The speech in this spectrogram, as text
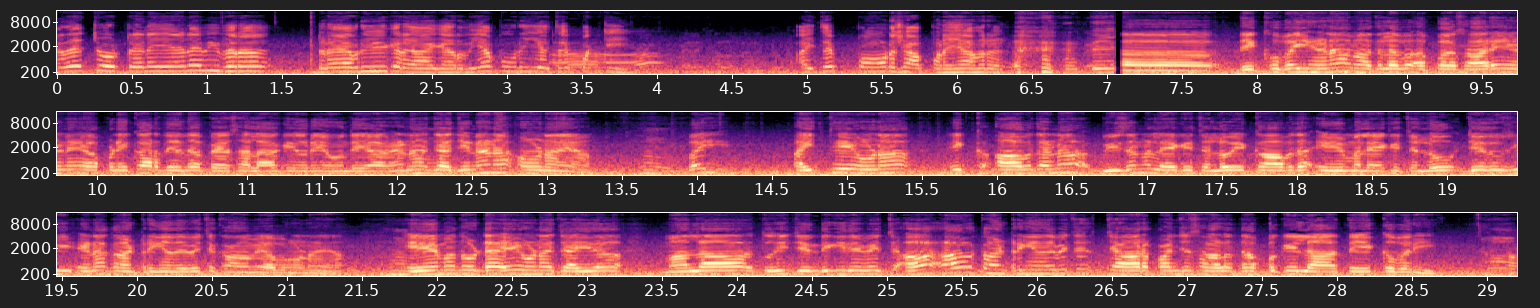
ਕਦੇ ਝੋਟੇ ਨੇ ਇਹਨੇ ਵੀ ਫਿਰ ਡਰਾਈਵਰੀ ਵੀ ਕਰਿਆ ਕਰਨੀ ਆ ਪੂਰੀ ਇੱਥੇ ਪੱਕੀ। ਇੱਥੇ ਪੌਂਡ ਛਾਪਣੇ ਆ ਫਿਰ। ਦੇਖੋ ਬਈ ਹਨਾ ਮਤਲਬ ਆਪਾਂ ਸਾਰੇ ਜਣੇ ਆਪਣੇ ਘਰਦਿਆਂ ਦਾ ਪੈਸਾ ਲਾ ਕੇ ਉਰੇ ਆਉਂਦੇ ਆ ਹਨਾ ਜਾਂ ਜਿਨ੍ਹਾਂ ਨਾਲ ਆਉਣਾ ਆ। ਬਈ ਇੱਥੇ ਆਉਣਾ ਇੱਕ ਆਪਦਾ ਨਾ ਵਿਜ਼ਨ ਲੈ ਕੇ ਚੱਲੋ ਇੱਕ ਆਪਦਾ ਏਮ ਲੈ ਕੇ ਚੱਲੋ ਜੇ ਤੁਸੀਂ ਇਹਨਾਂ ਕੰਟਰੀਆਂ ਦੇ ਵਿੱਚ ਕਾਮਯਾਬ ਹੋਣਾ ਆ। ਏਮ ਤੁਹਾਡਾ ਇਹ ਹੋਣਾ ਚਾਹੀਦਾ ਮੰਨ ਲਾ ਤੁਸੀਂ ਜ਼ਿੰਦਗੀ ਦੇ ਵਿੱਚ ਆ ਆ ਕੰਟਰੀਆਂ ਦੇ ਵਿੱਚ 4-5 ਸਾਲ ਦੱਬ ਕੇ ਲਾਤੇ ਇੱਕ ਵਾਰੀ। ਹਾਂ।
